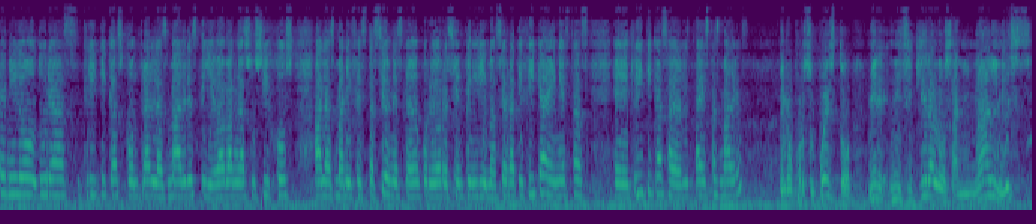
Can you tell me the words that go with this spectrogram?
tenido duras críticas contra las madres que llevaban a sus hijos a las manifestaciones que han ocurrido reciente en Lima. ¿Se ratifica en estas eh, críticas a, estas madres? Pero por supuesto, mire, ni siquiera los animales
